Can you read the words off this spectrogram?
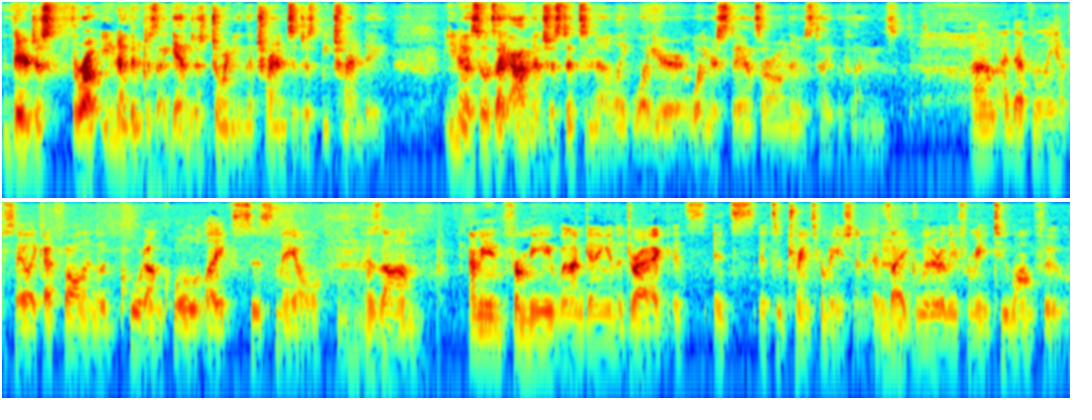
they're just throw, you know, they're just again just joining the trend to just be trendy. You know, so it's like I'm interested to know like what your what your stance are on those type of things. Um, I definitely have to say like I fall into quote unquote like cis male because Mm-hmm. um, I mean for me when I'm getting into drag it's it's it's a transformation. It's like literally for me to Wong Foo.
